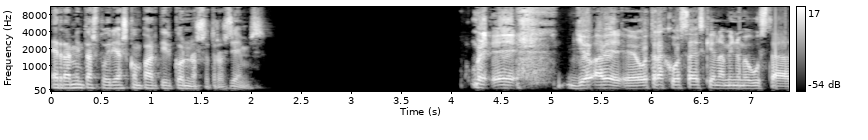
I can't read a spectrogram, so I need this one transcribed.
herramientas podrías compartir con nosotros, James? Hombre, eh, yo, a ver, eh, otra cosa es que a mí no me gusta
